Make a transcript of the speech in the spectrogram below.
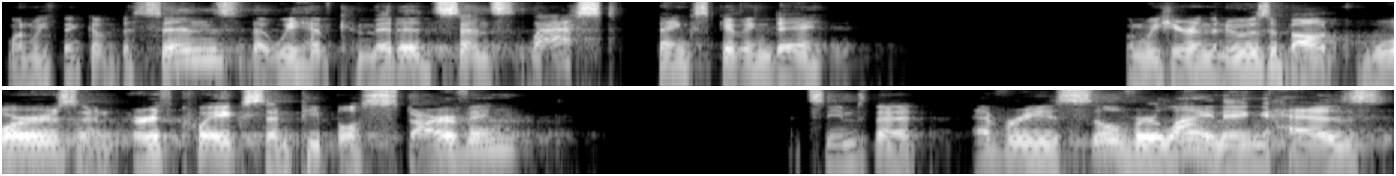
when we think of the sins that we have committed since last Thanksgiving Day, when we hear in the news about wars and earthquakes and people starving, it seems that every silver lining has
